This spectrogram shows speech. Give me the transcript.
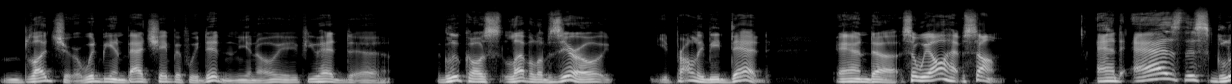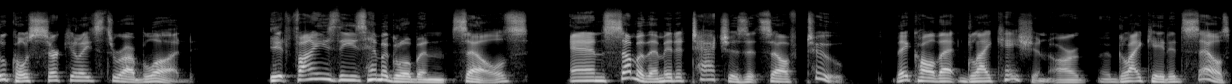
blood sugar. We'd be in bad shape if we didn't. You know, if you had uh, a glucose level of zero, you'd probably be dead. And uh, so we all have some. And as this glucose circulates through our blood, it finds these hemoglobin cells and some of them it attaches itself to. They call that glycation or glycated cells.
